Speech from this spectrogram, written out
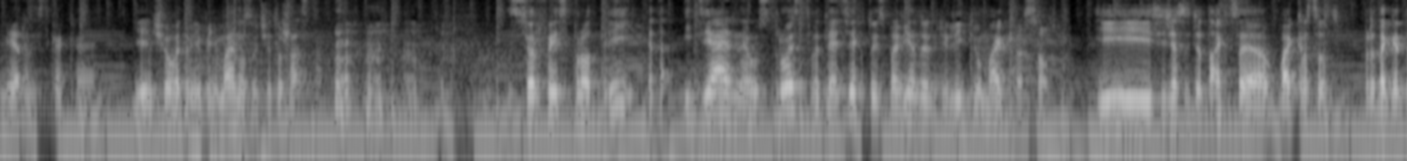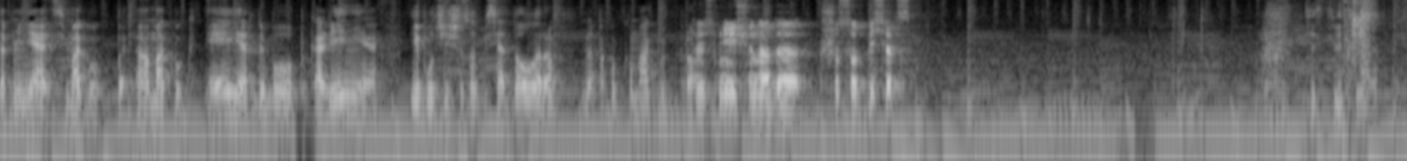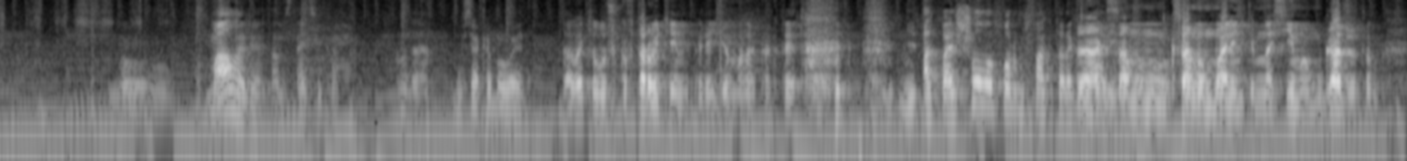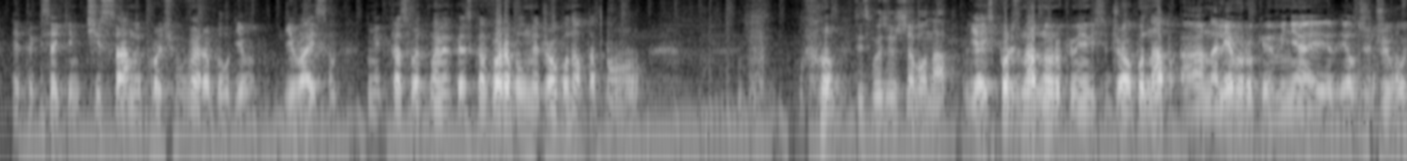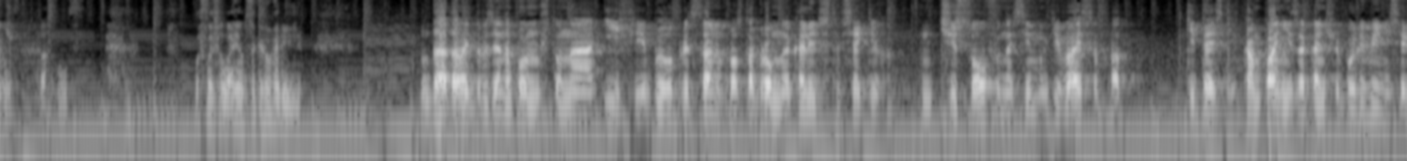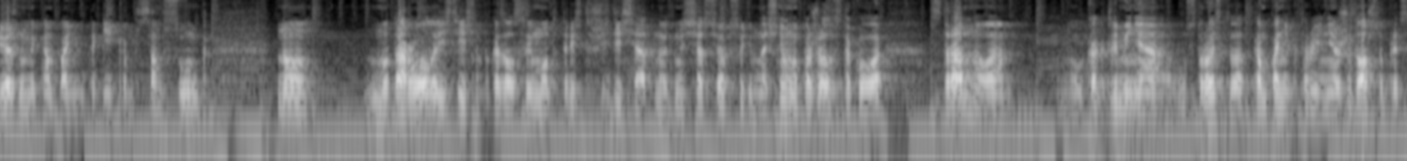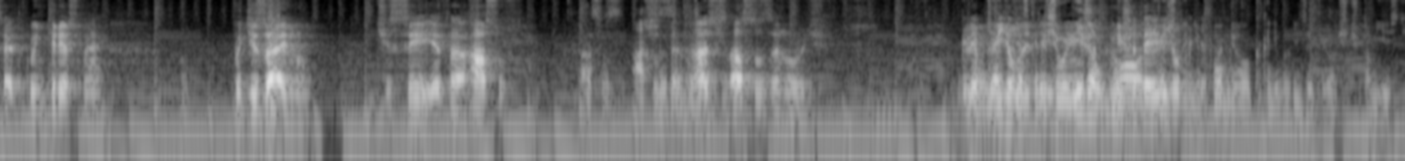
Мерзость какая. Я ничего в этом не понимаю, но звучит ужасно. Surface Pro 3 — это идеальное устройство для тех, кто исповедует религию Microsoft. И сейчас идет акция, Microsoft предлагает обменять MacBook, э, MacBook Air любого поколения и получить 650 долларов на покупку MacBook Pro. То есть мне еще надо 650... Действительно. Ну, мало ли, там, знаете как. Ну да. Всякое бывает. Давайте лучше ко второй теме перейдем, она как-то это... От большого форм-фактора к Да, к самому, к самым маленьким носимым гаджетам, это к всяким часам и прочим wearable девайсам. Мне как раз в этот момент, когда я сказал wearable, у меня JawBone так... Ты используешь Jabon App? Я использую на одной руке у меня висит Jawbone App, а на левой руке у меня LG G Watch. Проснулся. Услышал, о нем заговорили. Ну да, давайте, друзья, напомним, что на IFE было представлено просто огромное количество всяких часов и носимых девайсов от китайских компаний, заканчивая более-менее серьезными компаниями, такие как Samsung, но Motorola, естественно, показал свои Moto 360, но это мы сейчас все обсудим. Начнем мы, пожалуй, с такого странного, ну, как для меня, устройства от компании, которое я не ожидал, что представит такое интересное по дизайну часы, это Asus. Asus, Asus, Zen, Asus, ZenWatch. Глеб, ну, я, видел я, ли скорее ты? всего, видел, Миша, но Миша, ты видел, как не помню, как они выглядят и вообще, что там есть.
